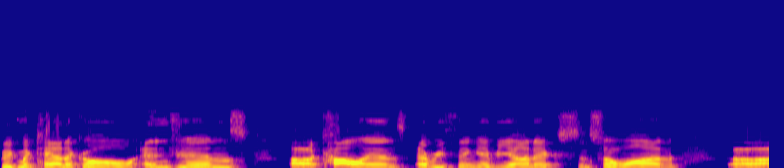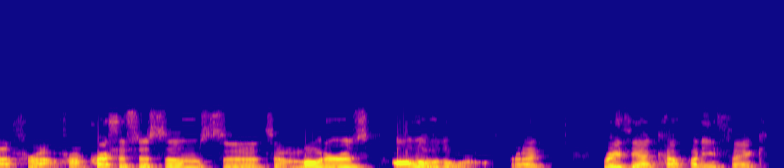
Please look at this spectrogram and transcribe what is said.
big mechanical engines, uh, Collins, everything avionics, and so on, uh, from from pressure systems to, to motors, all over the world. Right? Raytheon Company think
